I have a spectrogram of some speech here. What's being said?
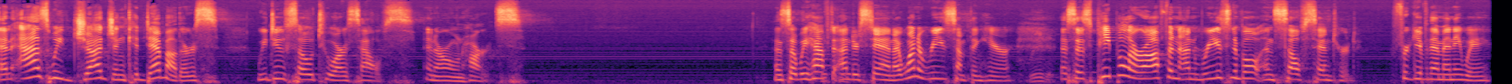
And as we judge and condemn others, we do so to ourselves in our own hearts. And so we have to understand. I want to read something here. Read it. it says, People are often unreasonable and self centered. Forgive them anyway.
